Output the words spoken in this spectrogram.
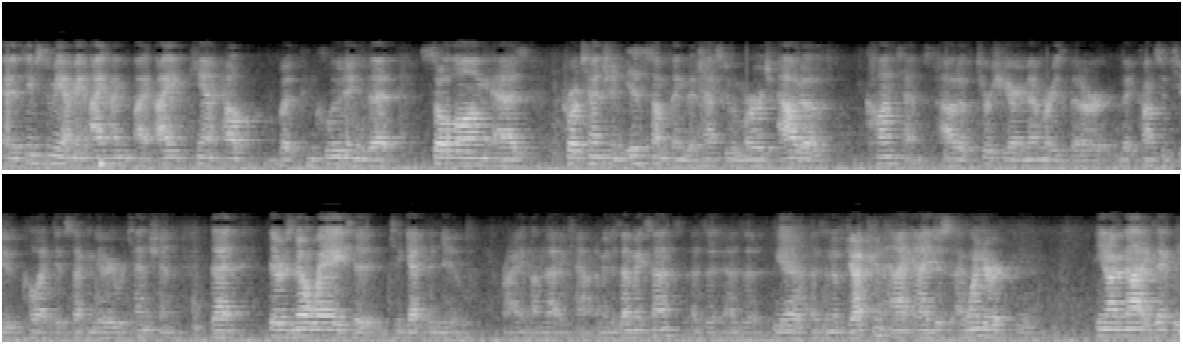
And it seems to me, I mean, I, I'm, I, I can't help but concluding that so long as protension is something that has to emerge out of contents, out of tertiary memories that are that constitute collective secondary retention, that there's no way to, to get the new, right, on that account. I mean, does that make sense as a as a Yeah. as an objection? And I and I just I wonder Yeah. you know, I'm not exactly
